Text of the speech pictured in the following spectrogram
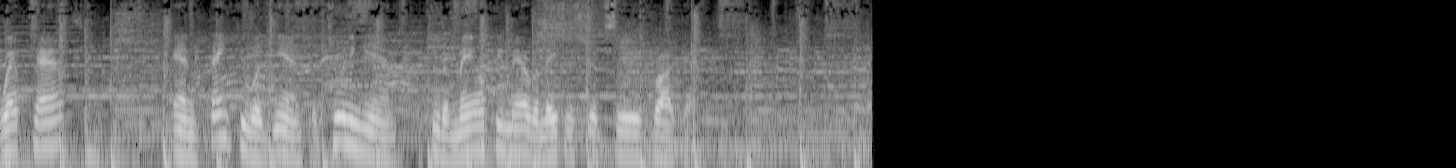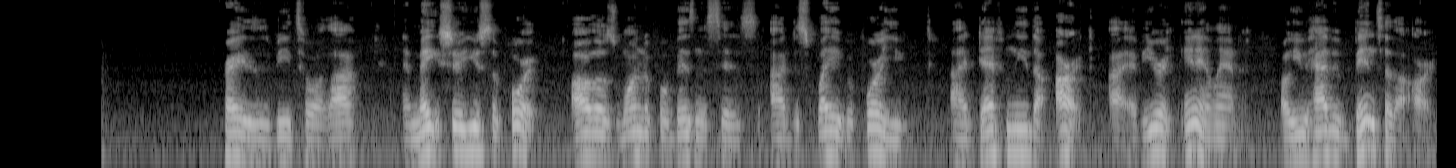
webcast. And thank you again for tuning in to the Male Female Relationship Series broadcast. Praises be to Allah. And make sure you support all those wonderful businesses uh, displayed before you. Uh, definitely the Ark. Uh, if you're in Atlanta or you haven't been to the Ark,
